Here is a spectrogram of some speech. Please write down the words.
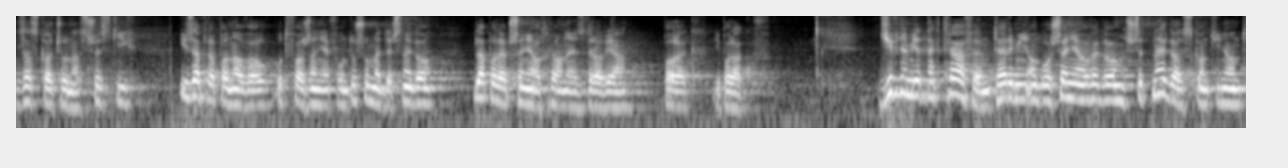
zaskoczył nas wszystkich i zaproponował utworzenie Funduszu Medycznego dla polepszenia ochrony zdrowia Polek i Polaków. Dziwnym jednak trafem termin ogłoszenia owego szczytnego skądinąd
